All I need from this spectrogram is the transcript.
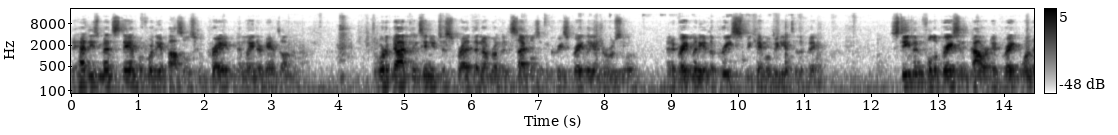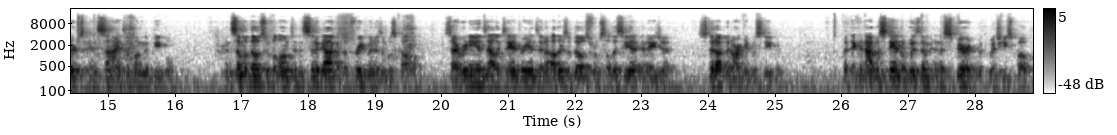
They had these men stand before the apostles who prayed and laid their hands on them. The word of God continued to spread, the number of the disciples increased greatly in Jerusalem, and a great many of the priests became obedient to the faith. Stephen, full of grace and power, did great wonders and signs among the people. And some of those who belonged to the synagogue of the freedmen, as it was called, Cyrenians, Alexandrians, and others of those from Cilicia and Asia, stood up and argued with Stephen. But they could not withstand the wisdom and the spirit with which he spoke.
